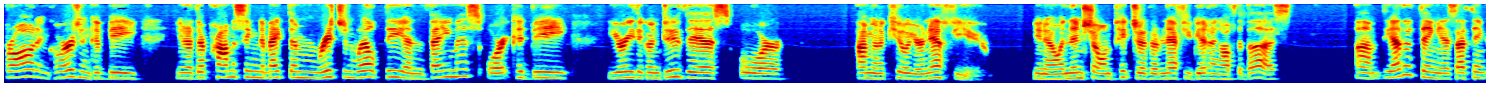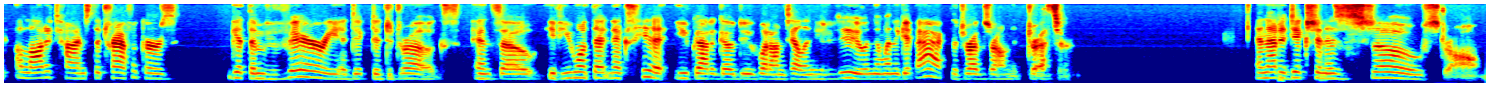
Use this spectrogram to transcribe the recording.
fraud and coercion could be, you know, they're promising to make them rich and wealthy and famous, or it could be, you're either going to do this or I'm going to kill your nephew, you know, and then show them picture of their nephew getting off the bus. Um, the other thing is, I think a lot of times the traffickers get them very addicted to drugs. And so if you want that next hit, you've got to go do what I'm telling you to do. And then when they get back, the drugs are on the dresser. And that addiction is so strong.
